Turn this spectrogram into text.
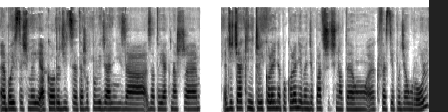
e, bo jesteśmy jako rodzice też odpowiedzialni za, za to, jak nasze dzieciaki, czyli kolejne pokolenie będzie patrzeć na tę e, kwestię podziału ról.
